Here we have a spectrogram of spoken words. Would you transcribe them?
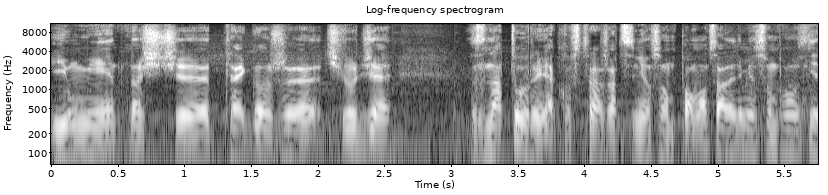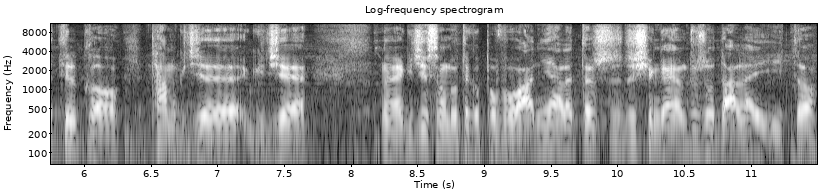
i umiejętność e, tego, że ci ludzie z natury jako strażacy niosą pomoc, ale niosą pomoc nie tylko tam, gdzie, gdzie, gdzie są do tego powołani, ale też sięgają dużo dalej i to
